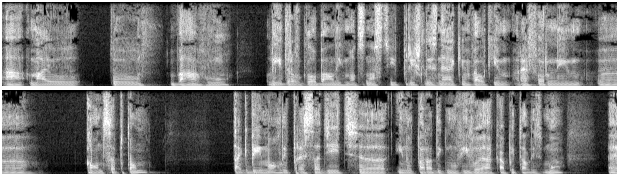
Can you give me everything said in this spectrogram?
a majú tú váhu lídrov globálnych mocností, prišli s nejakým veľkým reformným e, konceptom, tak by mohli presadiť e, inú paradigmu vývoja kapitalizmu, E,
